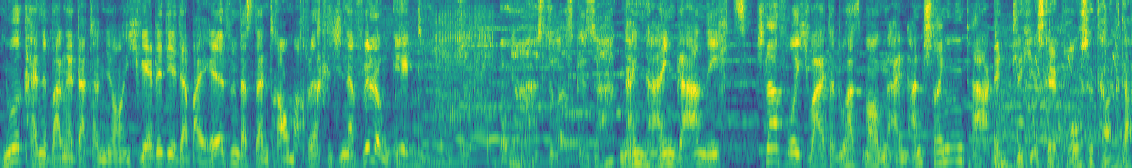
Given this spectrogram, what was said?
nur keine Bange, D'Artagnan. Ich werde dir dabei helfen, dass dein Traum auch wirklich in Erfüllung geht. Hast du was gesagt? Nein, nein, gar nichts. Schlaf ruhig weiter, du hast morgen einen anstrengenden Tag. Endlich ist der große Tag da.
